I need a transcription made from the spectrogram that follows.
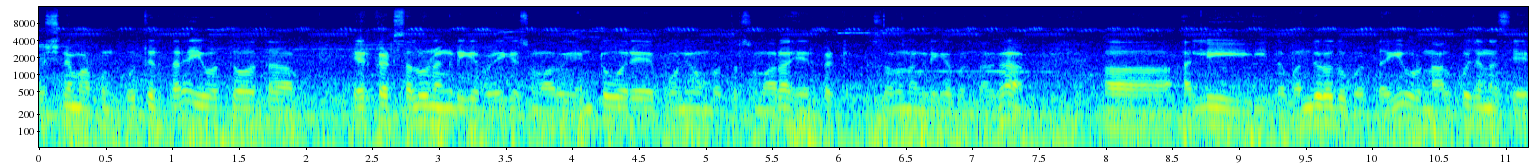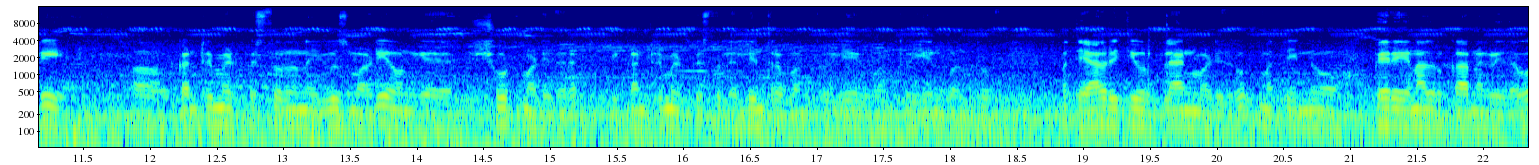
ಯೋಚನೆ ಮಾಡ್ಕೊಂಡು ಕೂತಿರ್ತಾರೆ. ಇವತ್ತು ಆತ ಹೇರ್ ಕಟ್ ಸಲೂನ್ ಅಂಗಡಿಗೆ ಬೆಳಿಗ್ಗೆ ಸುಮಾರು ಎಂಟೂವರೆ, ಪೌಣೆ ಒಂಬತ್ತರ ಸುಮಾರು ಹೇರ್ ಕಟ್ ಸಲೂನ್ ಅಂಗಡಿಗೆ ಬಂದಾಗ ಅಲ್ಲಿ ಈತ ಬಂದಿರೋದು ಗೊತ್ತಾಗಿ ಇವರು ನಾಲ್ಕು ಜನ ಸೇರಿ ಕಂಟ್ರಿಮೇಡ್ ಪಿಸ್ತೂಲನ್ನು ಯೂಸ್ ಮಾಡಿ ಅವನಿಗೆ ಶೂಟ್ ಮಾಡಿದ್ದಾರೆ. ಈ ಕಂಟ್ರಿಮೇಡ್ ಪಿಸ್ತೂಲ್ ಎಲ್ಲಿಂದ ಬಂತು, ಹೇಗೆ ಬಂತು, ಏನು ಬಂತು, ಮತ್ತು ಯಾವ ರೀತಿ ಇವರು ಪ್ಲ್ಯಾನ್ ಮಾಡಿದರು, ಮತ್ತು ಇನ್ನೂ ಬೇರೆ ಏನಾದರೂ ಕಾರಣಗಳಿದಾವ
